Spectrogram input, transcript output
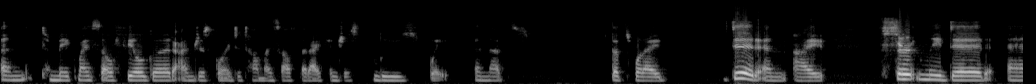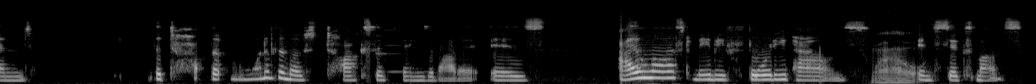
And to make myself feel good, I'm just going to tell myself that I can just lose weight. And that's, that's what I did. And I, certainly did and the, to- the one of the most toxic things about it is I lost maybe 40 pounds wow. in 6 months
